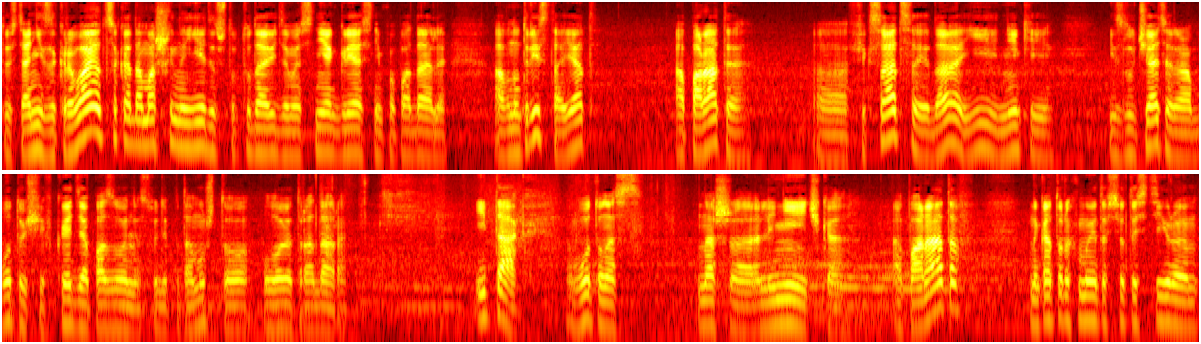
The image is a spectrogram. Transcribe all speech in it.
То есть они закрываются, когда машина едет, чтобы туда, видимо, снег, грязь не попадали. А внутри стоят аппараты э, фиксации, да, и некий излучатель, работающий в К-диапазоне, судя по тому, что ловят радары. Итак, вот у нас наша линеечка аппаратов, на которых мы это все тестируем.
